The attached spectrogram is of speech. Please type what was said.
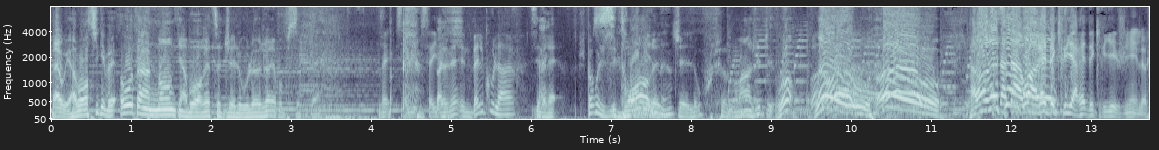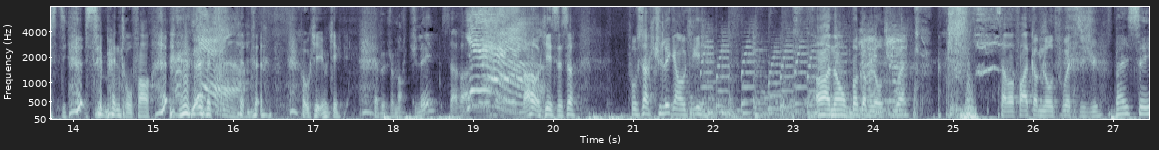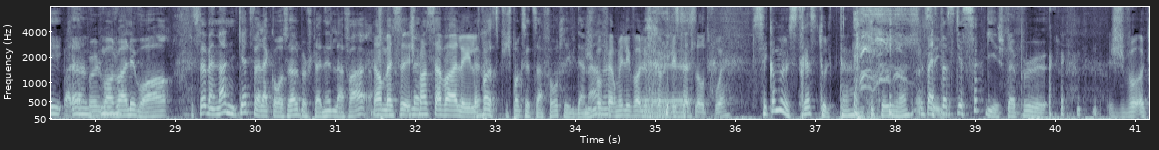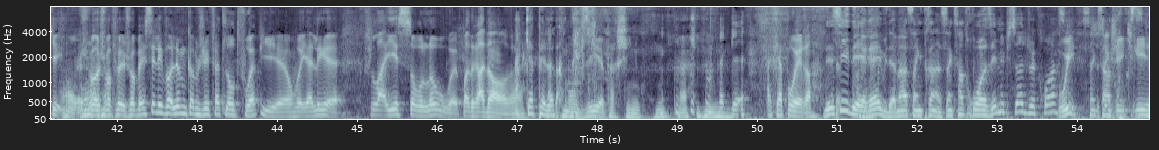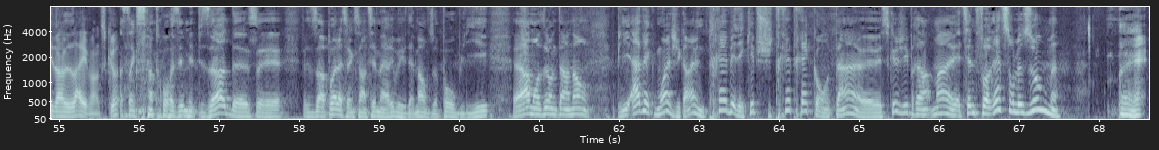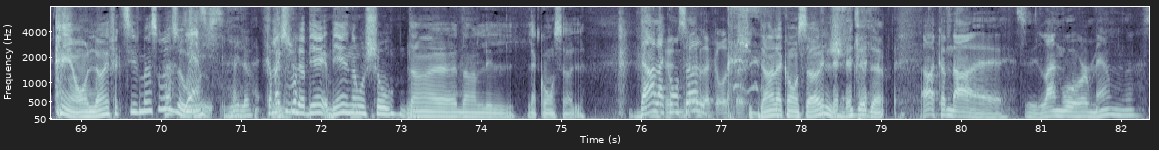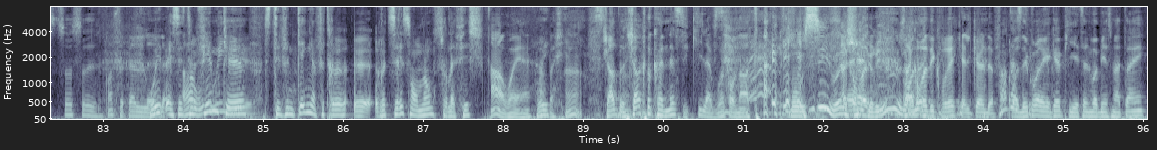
Ben oui, avoir su qu'il y avait autant de monde qui en boirait de ce jello-là, j'aurais pas pu ça. Mais ça, y- ça y Ben, donnait une belle couleur. C'est vrai. Je sais pas pourquoi j'ai C'est dit boire le hein. jello. Je vais manger du... Wow! Oh! Wow! Oh! Alors, Attends, attends, ouais, arrête de crier, arrête de crier, Julien, là. C'est- ben trop fort. ok, ok. Je vais me reculer. Ça va. Bon, ok, c'est ça. Faut se reculer quand on crie. Oh non, pas comme l'autre fois. Ça va faire comme l'autre fois, Tiju. Ben, c'est. Ben, peu, je vais- je vais aller voir. Parce que là, maintenant, Niquette fait la console, puis je suis tanné de la faire. Non, mais je pense que ça va aller, là. Je pense, je sais pas que c'est de sa faute, évidemment. Je vais fermer les volumes comme je l'ai Euh, fait l'autre fois. C'est comme un stress tout le temps. un petit peu, hein. Ben, C'est- parce que ça, qui est- je suis un peu... Je vais, ok. Je vais, je, vais, faire- je vais baisser les volumes comme j'ai fait l'autre fois, puis euh, on va y aller euh, flyer solo, euh, pas de radar. hein. Capella, comme on dit euh, par chez nous. Hein? Que- À capoeira. Décidérez, évidemment, 530 503e épisode, je crois. Oui, c'est ça que j'ai écrit dans le live, en tout cas. 503e épisode, euh, c'est, faites-vous en pas, la 500e arrive, évidemment, on vous a pas oublié. Euh, ah, mon dieu, on est en nombre. Puis avec moi, j'ai quand même une très belle équipe, je suis très très content. Euh, est-ce que j'ai présentement Étienne Forêt sur le Zoom? Ben, on l'a effectivement sur le Zoom. yes! Il est là. Comment je tu suis là bien, bien au chaud dans, euh, dans les- la console. Dans la Dans console? la console? Je suis dans la console, je vis dedans. Ah, comme dans euh, Land Rover Man, ça, ça, comment ça s'appelle? Oui, ben, c'est Ah un oui, film oui. que Stephen King a fait re- euh, retirer son nom sur l'affiche. Ah ouais, hein? Oui. Ah, ben, de- j'ai hâte qu'on connaisse c'est qui la voix qu'on entend. Moi aussi, ouais, je suis curieux. on va découvrir quelqu'un de On va fantastique. découvrir quelqu'un, puis Étienne va bien ce matin.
